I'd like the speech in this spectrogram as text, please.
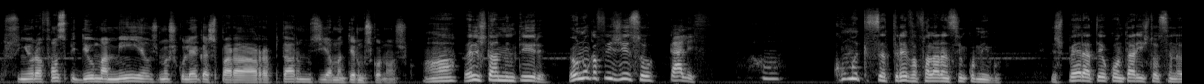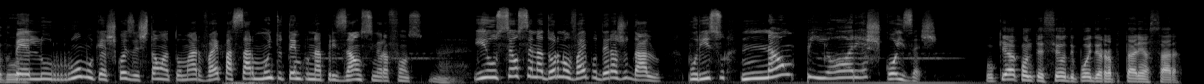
O senhor Afonso pediu-me a mim e aos meus colegas para a raptarmos e a mantermos conosco. Ah, ele está a mentir. Eu nunca fiz isso. Cale-se. Como é que se atreve a falar assim comigo? Espera até eu contar isto ao senador. Pelo rumo que as coisas estão a tomar, vai passar muito tempo na prisão, Sr. Afonso. E o seu senador não vai poder ajudá-lo. Por isso, não piore as coisas. O que aconteceu depois de raptarem a Sara?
